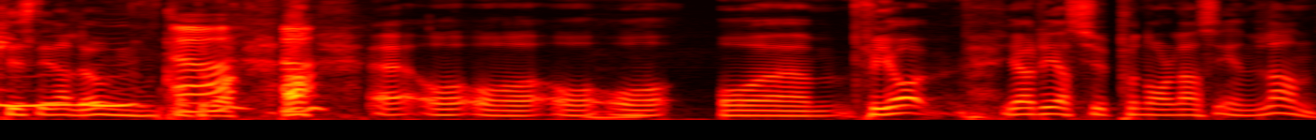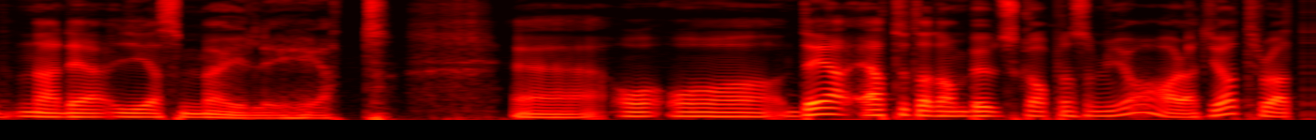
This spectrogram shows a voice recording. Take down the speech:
Kristina Lund kom Ja, tillbaka. Ja, eh, och, och, och, och, och, ehm, för jag, jag reser ju på Norrlands inland när det ges möjlighet. Eh, och, och det är ett av de budskapen som jag har. Att jag tror att,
